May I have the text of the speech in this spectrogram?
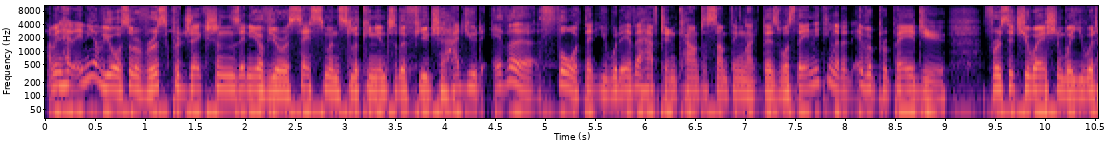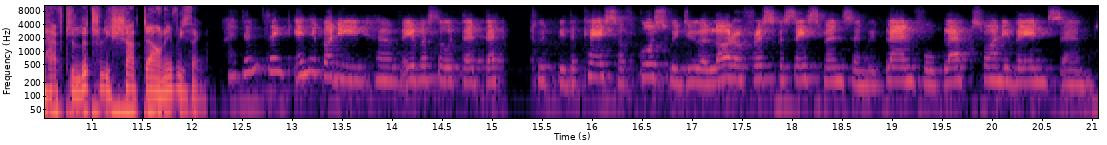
I mean, had any of your sort of risk projections, any of your assessments looking into the future, had you ever thought that you would ever have to encounter something like this? Was there anything that had ever prepared you for a situation where you would have to literally shut down everything? I don't think anybody have ever thought that that would be the case. Of course, we do a lot of risk assessments and we plan for black swan events and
